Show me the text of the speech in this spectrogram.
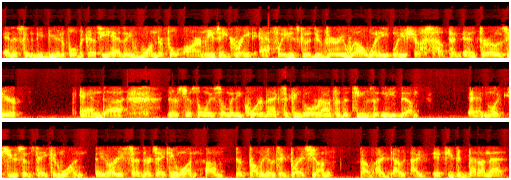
and it's going to be beautiful because he has a wonderful arm. He's a great athlete. He's going to do very well when he when he shows up and, and throws here. And uh, there's just only so many quarterbacks that can go around for the teams that need them. And look, Houston's taken one. They've already said they're taking one. Um, they're probably going to take Bryce Young. I, I, I, if you could bet on that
